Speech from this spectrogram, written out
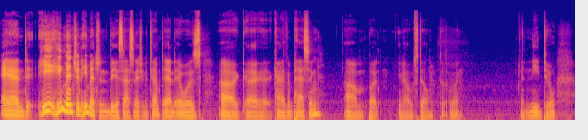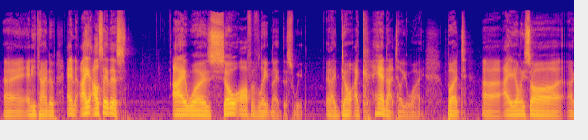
and he he mentioned he mentioned the assassination attempt, and it was uh, uh, kind of in passing, um, but you know still doesn't really need to. Uh, and he kind of and I I'll say this, I was so off of late night this week, and I don't I cannot tell you why, but uh, I only saw a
